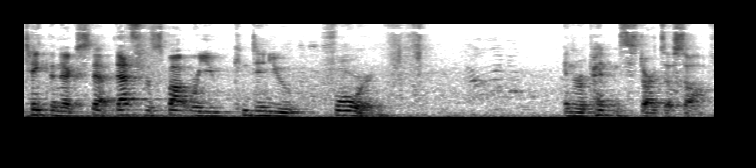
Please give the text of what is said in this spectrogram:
take the next step. That's the spot where you continue forward. And repentance starts us off.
